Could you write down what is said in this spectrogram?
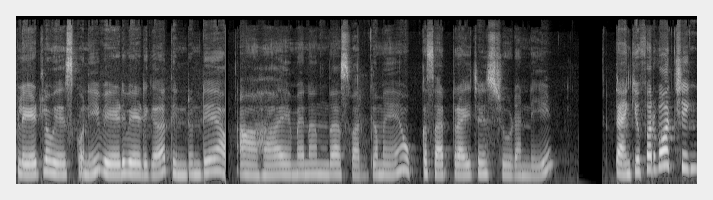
ప్లేట్లో వేసుకొని వేడివేడిగా తింటుంటే ఆహా ఏమైనా స్వర్గమే? ఒక్కసారి ట్రై చేసి చూడండి. Thank you for watching.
